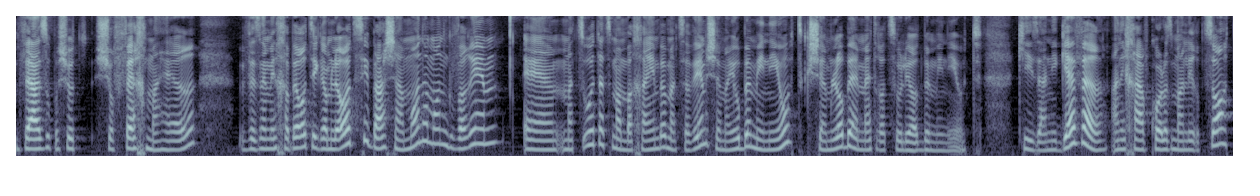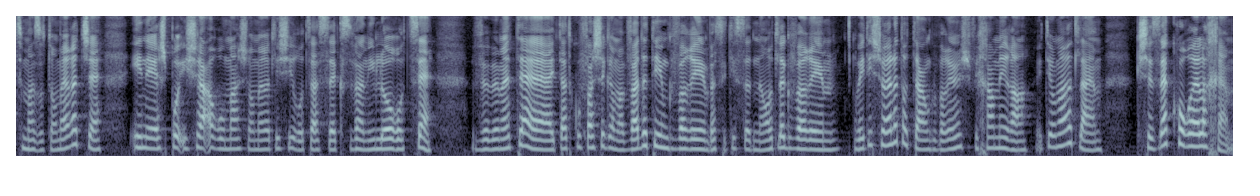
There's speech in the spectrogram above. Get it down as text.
ואז הוא פשוט שופך מהר. וזה מחבר אותי גם לעוד סיבה שהמון המון גברים אה, מצאו את עצמם בחיים במצבים שהם היו במיניות, כשהם לא באמת רצו להיות במיניות. כי זה אני גבר, אני חייב כל הזמן לרצות, מה זאת אומרת שהנה יש פה אישה ערומה שאומרת לי שהיא רוצה סקס ואני לא רוצה. ובאמת אה, הייתה תקופה שגם עבדתי עם גברים ועשיתי סדנאות לגברים, והייתי שואלת אותם, גברים עם שפיכה מהירה, הייתי אומרת להם, כשזה קורה לכם,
